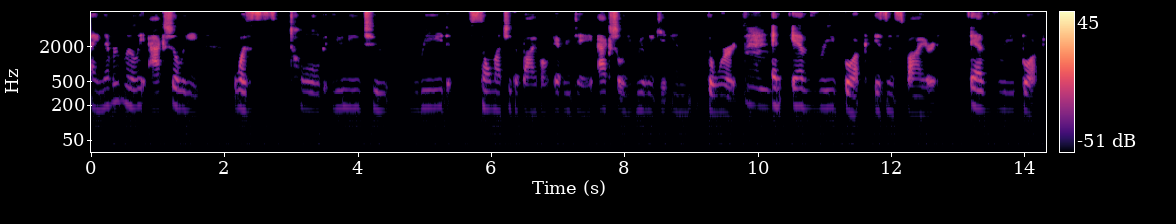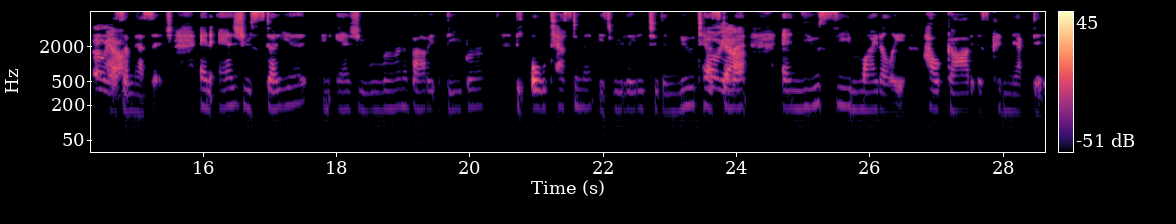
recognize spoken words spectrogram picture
i never really actually was told you need to read so much of the bible every day actually really get in the word. Mm. and every book is inspired. Every book Oh, yeah. has a message. And as you study it and as you learn about it deeper, the Old Testament is related to the New Oh, yeah. Testament, and you see mightily how God has connected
